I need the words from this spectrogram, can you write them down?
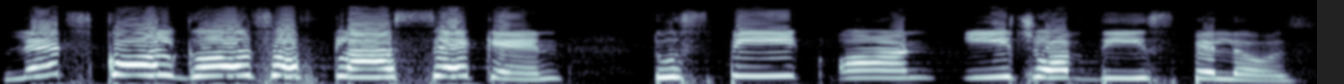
Let's call girls of class 2nd to speak on each of these pillars.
